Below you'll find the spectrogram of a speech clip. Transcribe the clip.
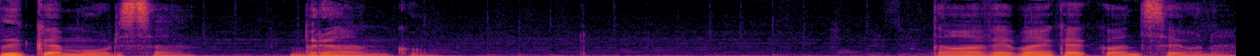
de camurça branco. Estão a ver bem o que aconteceu, não é?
